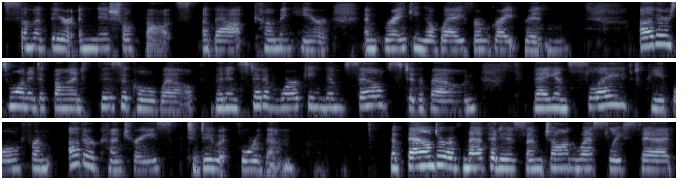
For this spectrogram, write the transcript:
some of their initial thoughts about coming here and breaking away from Great Britain. Others wanted to find physical wealth, but instead of working themselves to the bone, they enslaved people from other countries to do it for them. The founder of Methodism, John Wesley, said,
